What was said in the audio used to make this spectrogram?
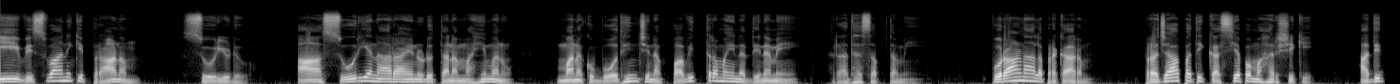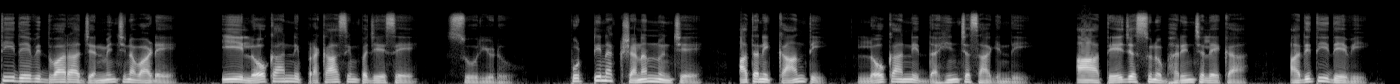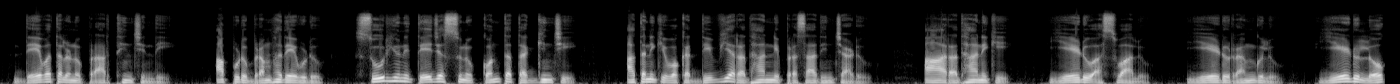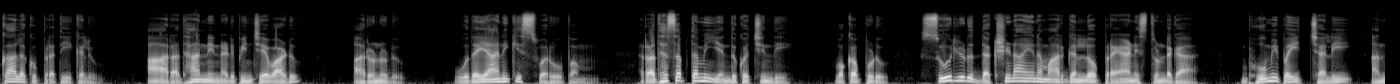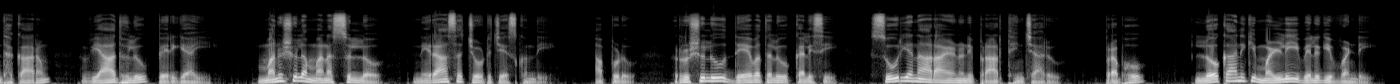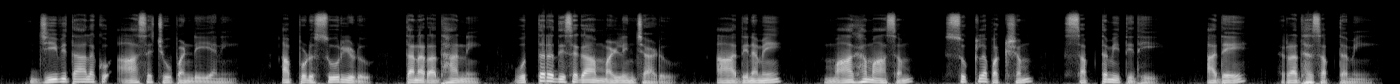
ఈ విశ్వానికి ప్రాణం సూర్యుడు. ఆ సూర్యనారాయణుడు తన మహిమను మనకు బోధించిన పవిత్రమైన దినమే రథసప్తమి. పురాణాల ప్రకారం ప్రజాపతి కశ్యప మహర్షికి అదితీదేవి ద్వారా జన్మించినవాడే ఈ లోకాన్ని ప్రకాశింపజేసే సూర్యుడు. పుట్టిన క్షణం నుంచే అతని కాంతి లోకాన్ని దహించసాగింది. ఆ తేజస్సును భరించలేక అదితీదేవి దేవతలను ప్రార్థించింది. అప్పుడు బ్రహ్మదేవుడు సూర్యుని తేజస్సును కొంత తగ్గించి అతనికి ఒక దివ్య రథాన్ని ప్రసాదించాడు. ఆ రథానికి ఏడు అశ్వాలు ఏడు రంగులు ఏడు లోకాలకు ప్రతీకలు. ఆ రథాన్ని నడిపించేవాడు అరుణుడు. ఉదయానికి స్వరూపం. రథసప్తమి ఎందుకొచ్చింది? ఒకప్పుడు సూర్యుడు దక్షిణాయన మార్గంలో ప్రయాణిస్తుండగా భూమిపై చలి అంధకారం వ్యాధులు పెరిగాయి. మనుషుల మనస్సుల్లో నిరాశ చోటు చేసుకుంది. అప్పుడు ఋషులూ దేవతలు కలిసి సూర్యనారాయణుని ప్రార్థించారు. ప్రభూ లోకానికి మళ్ళీ వెలుగివ్వండి. జీవితాలకు ఆశ చూపండి అని. అప్పుడు సూర్యుడు తన రథాన్ని ఉత్తర దిశగా మళ్ళించాడు. ఆ దినమే మాఘమాసం శుక్లపక్షం సప్తమి తిథి. అదే రథసప్తమి.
